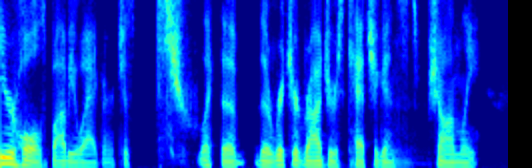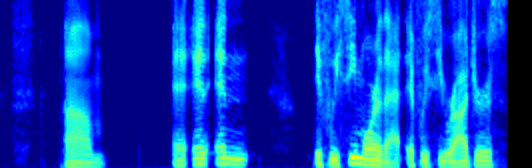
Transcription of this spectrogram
ear holes Bobby Wagner just like the the Richard Rodgers catch against Sean Lee. Um, and, and and if we see more of that, if we see Rodgers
